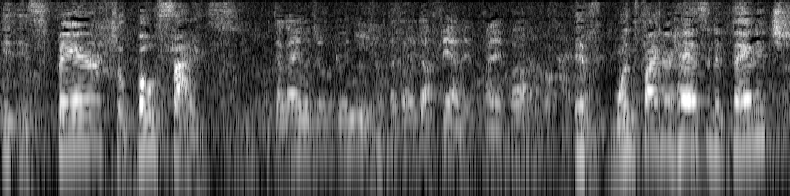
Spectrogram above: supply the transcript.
it is fair to both sides. お互いの状況にお互いがフェアであれば、If one fighter has an advantage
